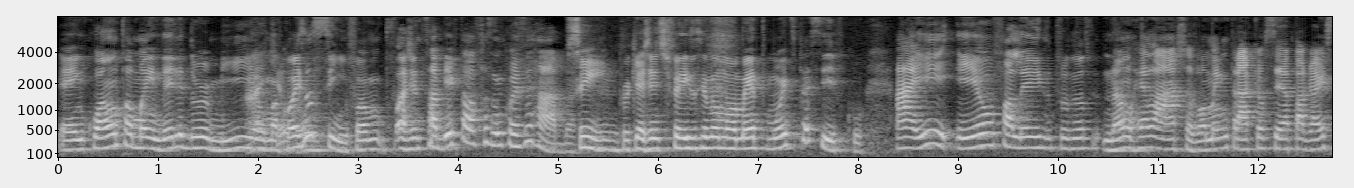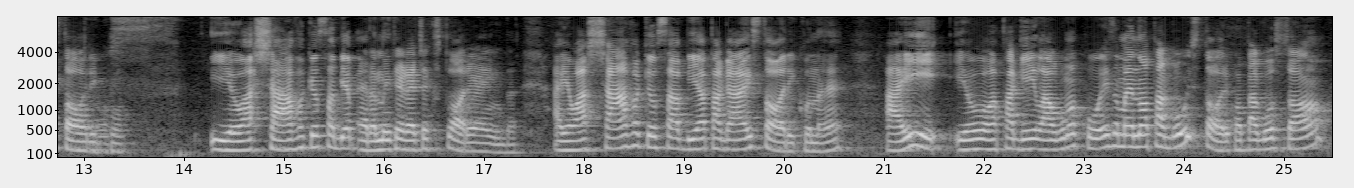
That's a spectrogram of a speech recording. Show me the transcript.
é, enquanto a mãe dele dormia, Ai, uma coisa horror. assim. Foi- a gente sabia que tava fazendo coisa errada. Sim. Porque a gente fez assim num momento muito específico. Aí eu falei pros meus. Não, relaxa, vamos entrar que eu sei apagar histórico. E eu achava que eu sabia. Era no Internet Explorer ainda. Aí eu achava que eu sabia apagar histórico, né? Aí eu apaguei lá alguma coisa, mas não apagou o histórico, apagou só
